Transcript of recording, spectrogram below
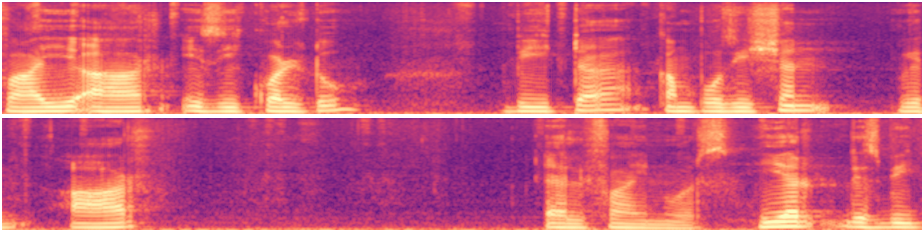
phi r is equal to beta composition with r alpha inverse. Here this be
